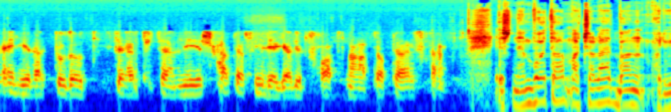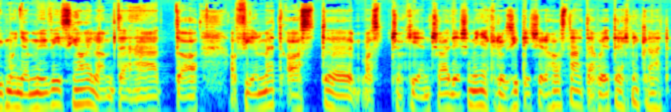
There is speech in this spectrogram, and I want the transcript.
ennyire tudott szert tenni, és hát ezt mindig előtt használta persze. És nem volt a, a családban, hogy úgy mondjam, művészi hajlam? Tehát a, a filmet azt, azt csak ilyen családi események rögzítésére használták, vagy a technikát?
